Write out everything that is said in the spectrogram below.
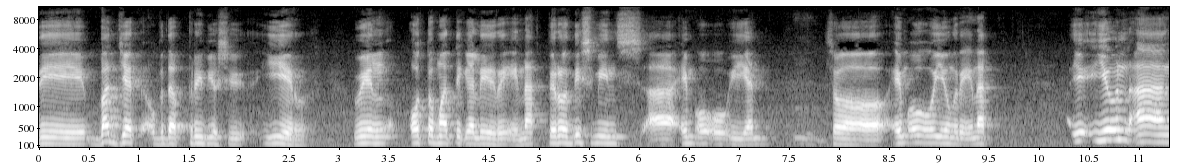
the budget of the previous year will automatically reenact. Pero this means uh, MOOE yan. So, MOOE yung reenact. Y- yun ang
